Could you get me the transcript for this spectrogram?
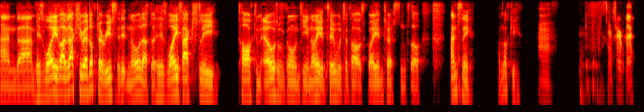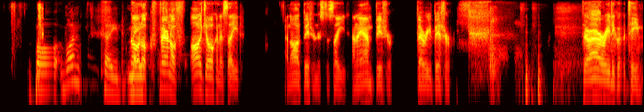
and um his wife. I've actually read up there recently. Didn't know that that his wife actually talked him out of going to United too, which I thought was quite interesting. So, Anthony, unlucky. Yeah, fair play. but one side No, may- look, fair enough. All joking aside, and all bitterness aside, and I am bitter, very bitter. they are a really good team.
